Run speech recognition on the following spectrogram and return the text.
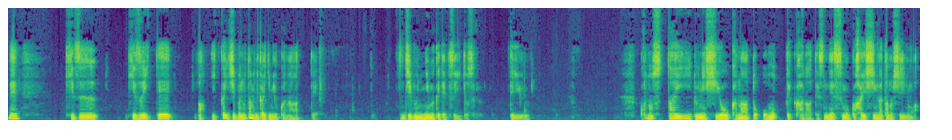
で、気づ、気づいて、あ、一回自分のために書いてみようかなって。自分に向けてツイートするっていう。このスタイルにしようかなと思ってからですね、すごく配信が楽しいのは。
